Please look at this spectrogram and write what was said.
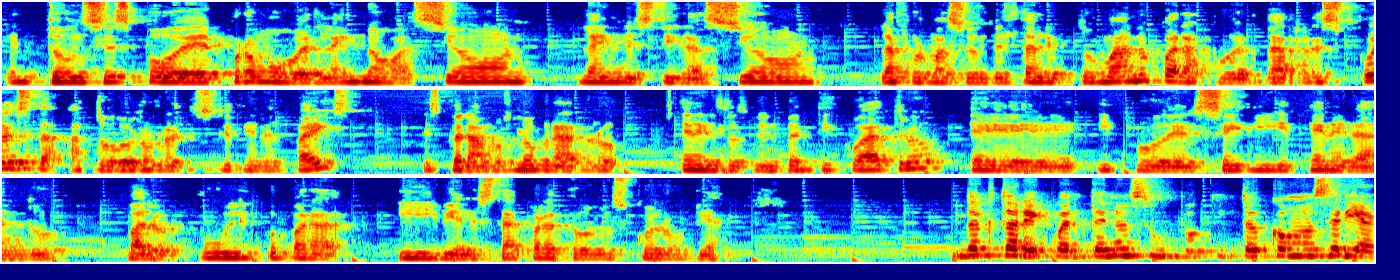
entonces poder promover la innovación, la investigación, la formación del talento humano para poder dar respuesta a todos los retos que tiene el país Esperamos lograrlo en el 2024 eh, y poder seguir generando valor público para, y bienestar para todos los colombianos. Doctora, cuéntenos un poquito cómo sería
